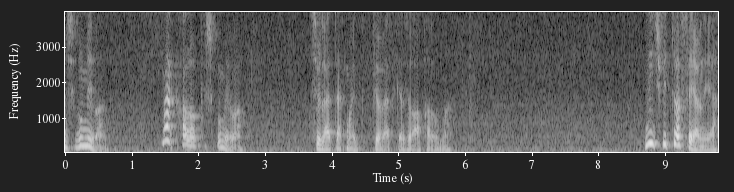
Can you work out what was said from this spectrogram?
és akkor mi van? meghalok és akkor mi van? születek majd következő alkalommal nincs mitől félnie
